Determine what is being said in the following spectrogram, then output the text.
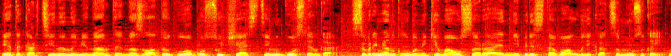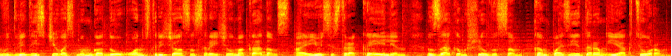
Это картины-номинанты на «Золотой глобус» с участием Гослинга. Со времен клуба Микки Мауса Райан не переставал увлекаться музыкой. В 2008 году он встречался с Рэйчел МакАдамс, а ее сестра Кейлин – Заком Шилдосом, композитором и актером.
